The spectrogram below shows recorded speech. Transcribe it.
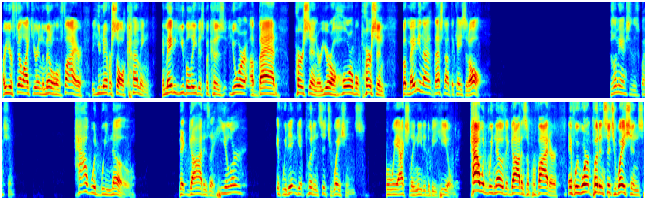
or you feel like you're in the middle of a fire that you never saw coming. And maybe you believe it's because you're a bad person or you're a horrible person. But maybe not, that's not the case at all. let me ask you this question How would we know that God is a healer if we didn't get put in situations where we actually needed to be healed? How would we know that God is a provider if we weren't put in situations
